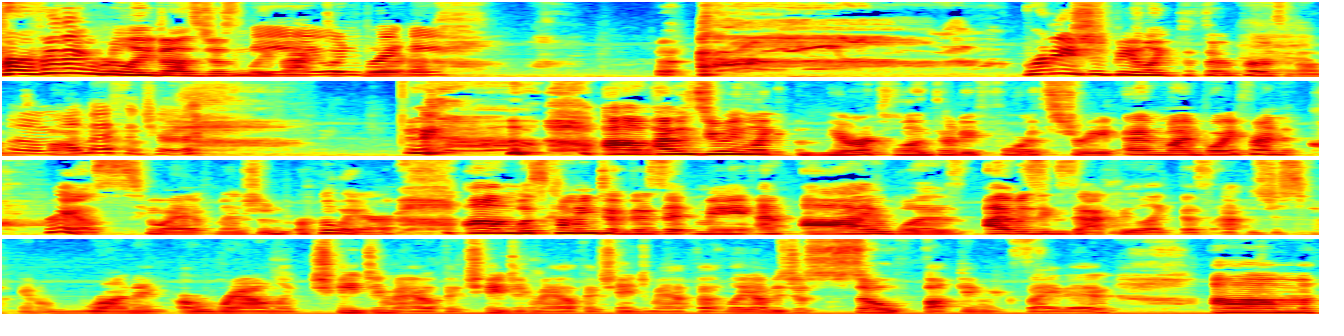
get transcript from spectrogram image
Everything really does just Me, lead back you, to and Florida. Brittany. Brittany should be like the third person on this Um, I'll message her. um, I was doing like a miracle on 34th Street, and my boyfriend Chris, who I mentioned earlier, um, was coming to visit me, and I was I was exactly like this. I was just fucking running around, like changing my outfit, changing my outfit, changing my outfit. Like I was just so fucking excited. Um,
